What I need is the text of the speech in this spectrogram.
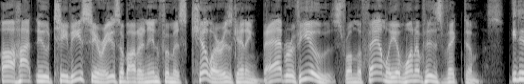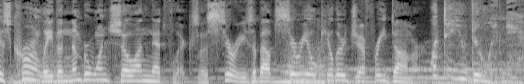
A hot new TV series about an infamous killer is getting bad reviews from the family of one of his victims. It is currently the number one show on Netflix, a series about serial killer Jeffrey Dahmer. What are you doing there?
